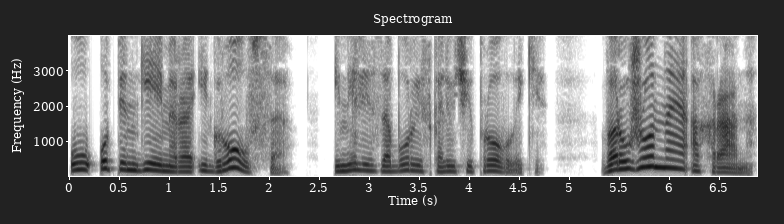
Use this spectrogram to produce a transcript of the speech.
У Оппенгеймера и Гроувса имелись заборы из колючей проволоки, вооруженная охрана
